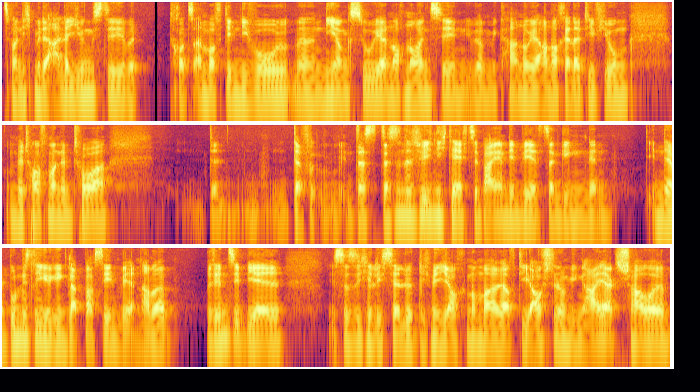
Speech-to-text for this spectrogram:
zwar nicht mehr der allerjüngste, aber trotz allem auf dem Niveau, äh, Niang Su ja noch 19, über Mikano ja auch noch relativ jung und mit Hoffmann im Tor. Das, das ist natürlich nicht der FC Bayern, den wir jetzt dann gegen, in der Bundesliga gegen Gladbach sehen werden. Aber prinzipiell ist das sicherlich sehr löblich. Wenn ich auch nochmal auf die Aufstellung gegen Ajax schaue,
